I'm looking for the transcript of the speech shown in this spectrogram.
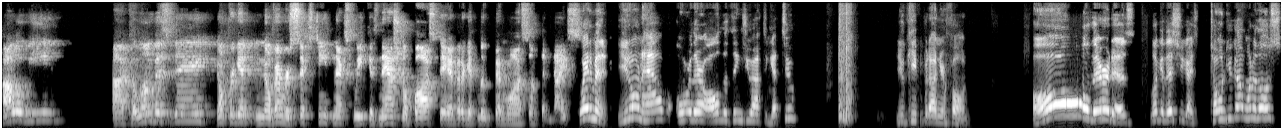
Halloween, uh, Columbus Day. Don't forget November 16th next week is National Boss Day. I better get Luke Benoit something nice. Wait a minute. You don't have over there all the things you have to get to? You keep it on your phone. Oh, there it is. Look at this, you guys. Tone, you got one of those?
